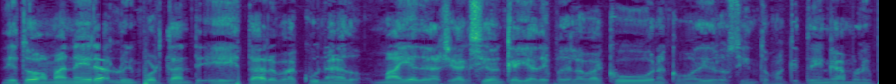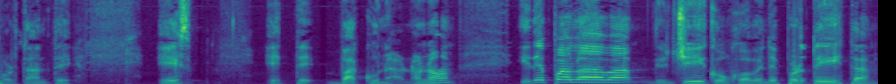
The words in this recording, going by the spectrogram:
De todas maneras, lo importante es estar vacunado, más allá de la reacción que haya después de la vacuna, como digo, los síntomas que tengamos, lo importante es este, vacunarnos, ¿no? Y después hablaba de un chico, un joven deportista,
